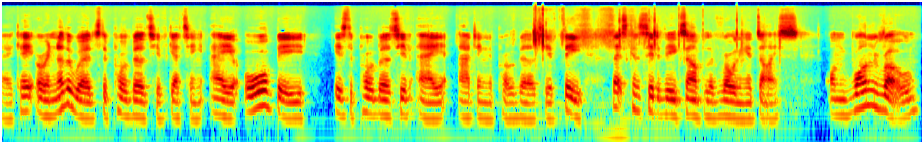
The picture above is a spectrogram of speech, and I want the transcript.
Okay, or in other words, the probability of getting A or B is the probability of A adding the probability of B. Let's consider the example of rolling a dice. On one roll,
